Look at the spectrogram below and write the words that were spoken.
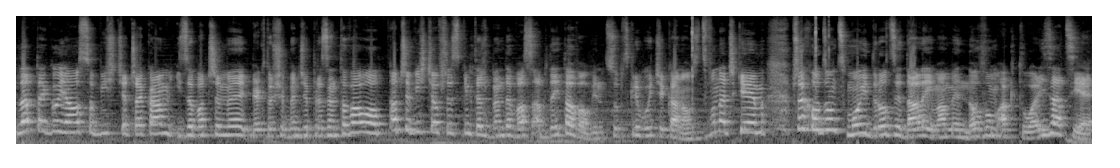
Dlatego ja osobiście czekam i zobaczymy jak to się będzie prezentowało. Oczywiście o wszystkim też będę was update'ował, więc subskrybujcie kanał z dzwoneczkiem. Przechodząc, moi drodzy, dalej mamy nową aktualizację,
